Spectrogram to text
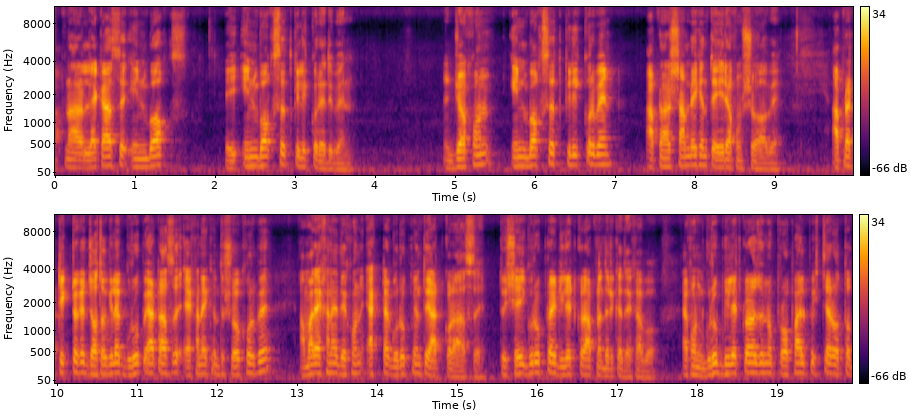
আপনার লেখা আছে ইনবক্স এই ইনবক্সে ক্লিক করে দিবেন। যখন ইনবক্সে ক্লিক করবেন, আপনার সামনে কিন্তু এইরকম শো হবে। আপনার টিকটকে যতগুলো গ্রুপ অ্যাড আছে, এখানে কিন্তু শো করবে। আমার এখানে দেখুন, একটা গ্রুপ কিন্তু অ্যাড করা আছে। তো সেই গ্রুপটাই ডিলিট করে আপনাদেরকে দেখাবো। এখন গ্রুপ ডিলিট করার জন্য প্রোফাইল পিকচার অর্থাৎ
